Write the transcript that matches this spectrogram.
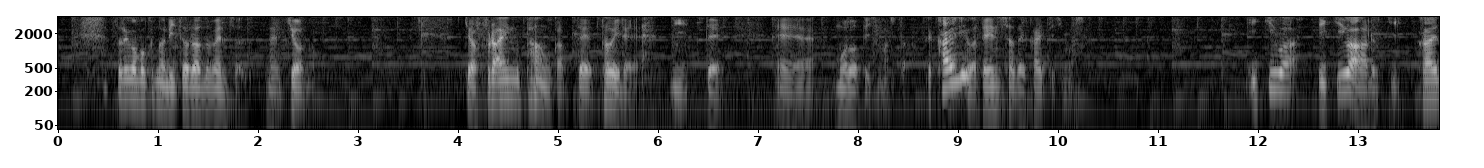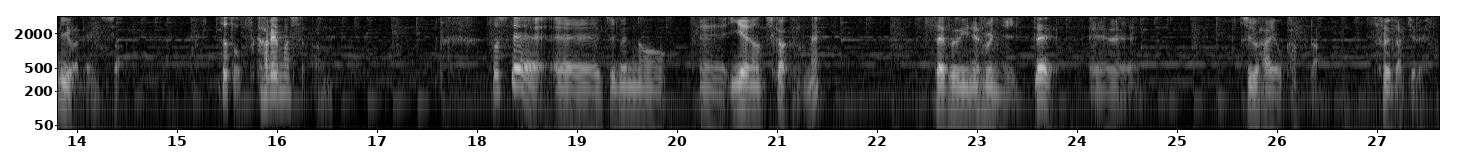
それが僕のリトルアドベンチャーですね今日の。今日はフライングパンを買ってトイレに行って、えー、戻ってきました。で帰りは電車で帰ってきました。行きは行きは歩き帰りは電車。ちょっと疲れましたからね。そして、えー、自分の、えー、家の近くのねセブンイレブンに行って、えー、チューハイを買った。それだけです。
